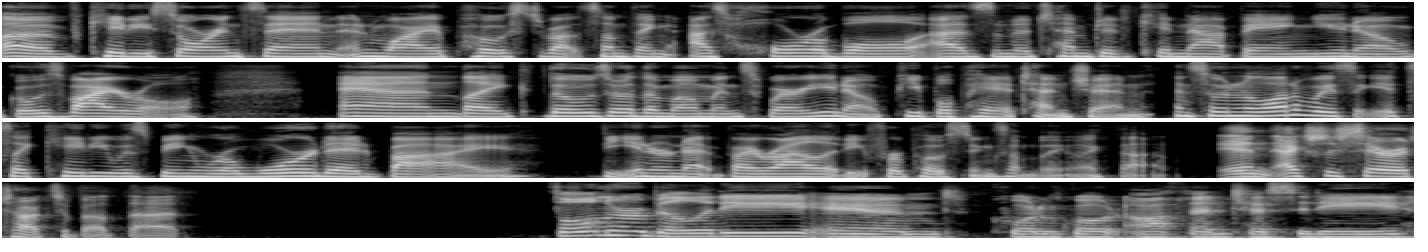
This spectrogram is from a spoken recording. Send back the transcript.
of Katie Sorensen and why a post about something as horrible as an attempted kidnapping, you know, goes viral. And like those are the moments where, you know, people pay attention. And so in a lot of ways it's like Katie was being rewarded by the internet virality for posting something like that. And actually Sara talked about that. Vulnerability and quote unquote authenticity,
